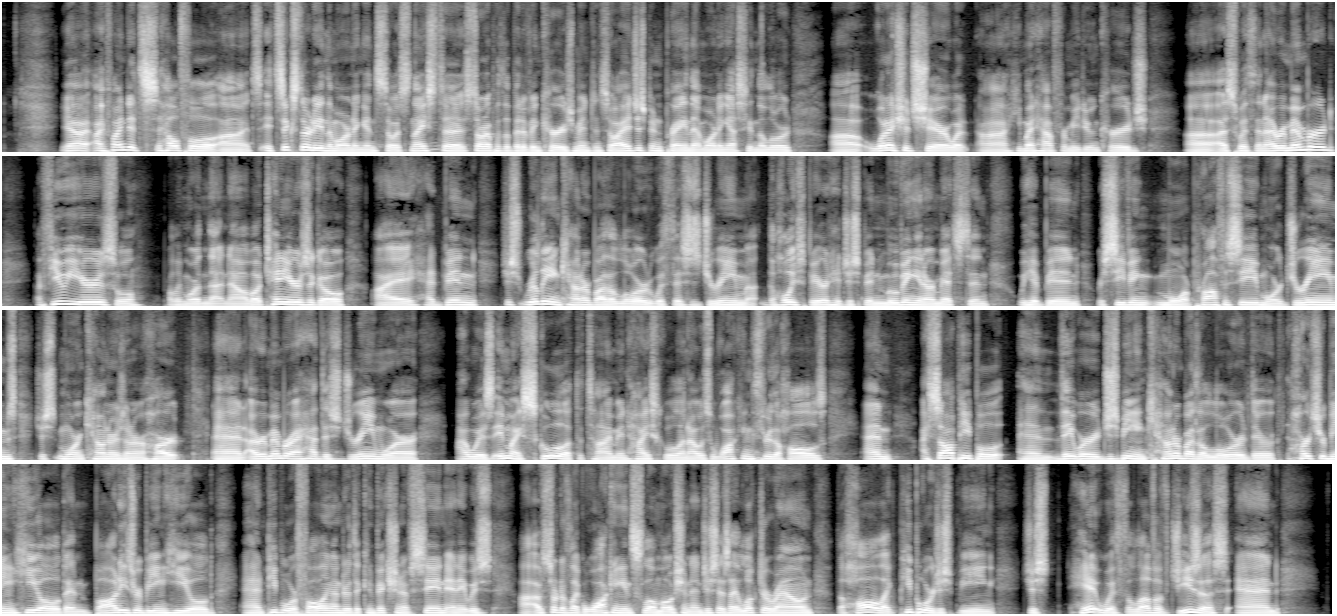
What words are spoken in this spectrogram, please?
Yeah, I find it's helpful. Uh, it's it's six thirty in the morning, and so it's nice to start up with a bit of encouragement. And so I had just been praying that morning, asking the Lord uh, what I should share, what uh, He might have for me to encourage uh, us with. And I remembered a few years, well, probably more than that now, about ten years ago, I had been just really encountered by the Lord with this dream. The Holy Spirit had just been moving in our midst, and we had been receiving more prophecy, more dreams, just more encounters in our heart. And I remember I had this dream where I was in my school at the time, in high school, and I was walking through the halls, and I saw people and they were just being encountered by the Lord. Their hearts were being healed and bodies were being healed, and people were falling under the conviction of sin. And it was, uh, I was sort of like walking in slow motion. And just as I looked around the hall, like people were just being just hit with the love of Jesus. And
